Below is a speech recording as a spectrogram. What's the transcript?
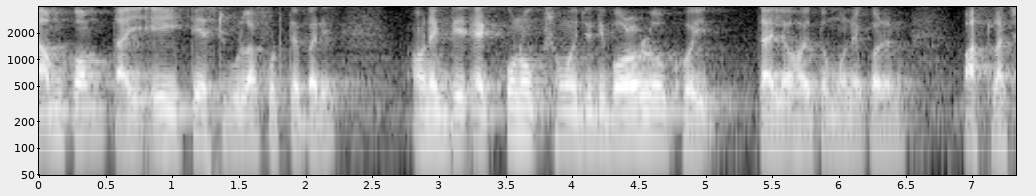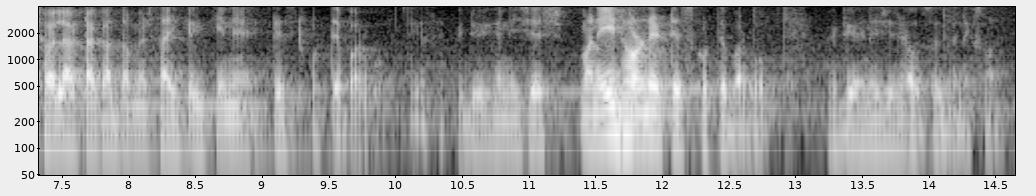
দাম কম, তাই এই টেস্টগুলা করতে পারি। অনেক দিন এক, কোনো সময় যদি বড় লোক হই, তাইলে হয়তো মনে করেন পাঁচ লাখ, ছয় লাখ টাকা দামের সাইকেল কিনে টেস্ট করতে পারব। ঠিক আছে? ভিডিও এখানেই শেষ। মানে এই ধরনের টেস্ট করতে পারব। ভিডিও এখানেই শেষ। অলসো দ্য নেক্সট ওয়ান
